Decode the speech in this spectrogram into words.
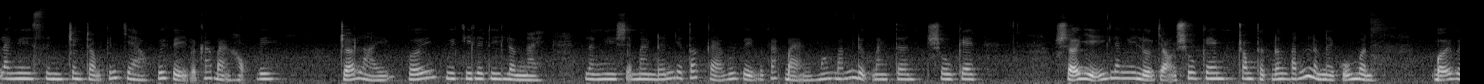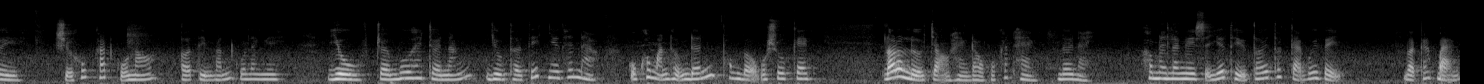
Lan Nghi xin trân trọng kính chào quý vị và các bạn học viên. Trở lại với Wikilady lần này, Lan Nghi sẽ mang đến cho tất cả quý vị và các bạn món bánh được mang tên su kem. Sở dĩ Lan Nghi lựa chọn su kem trong thực đơn bánh lần này của mình bởi vì sự hút khách của nó ở tiệm bánh của Lan Nghi. Dù trời mưa hay trời nắng, dù thời tiết như thế nào cũng không ảnh hưởng đến phong độ của su kem. Đó là lựa chọn hàng đầu của khách hàng nơi này. Hôm nay Lan Nghi sẽ giới thiệu tới tất cả quý vị và các bạn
